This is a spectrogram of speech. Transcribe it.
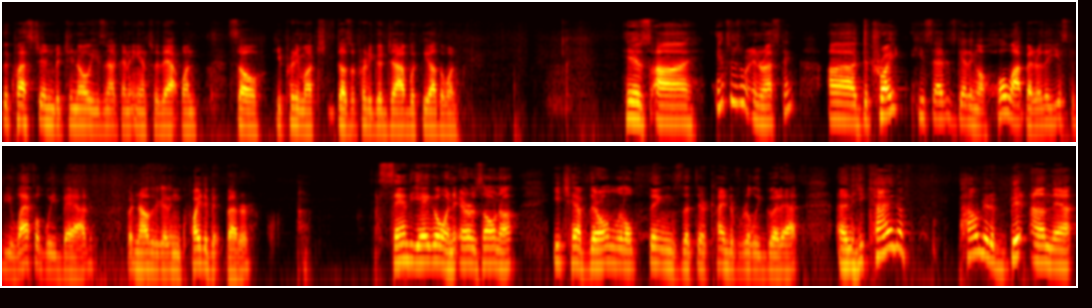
the question, but you know he's not going to answer that one. So he pretty much does a pretty good job with the other one. His uh, answers were interesting. Uh, Detroit, he said, is getting a whole lot better. They used to be laughably bad, but now they're getting quite a bit better. San Diego and Arizona each have their own little things that they're kind of really good at. And he kind of pounded a bit on that.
